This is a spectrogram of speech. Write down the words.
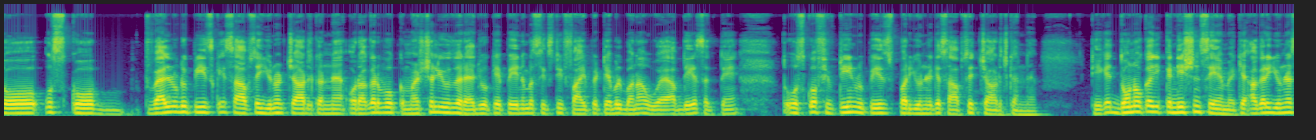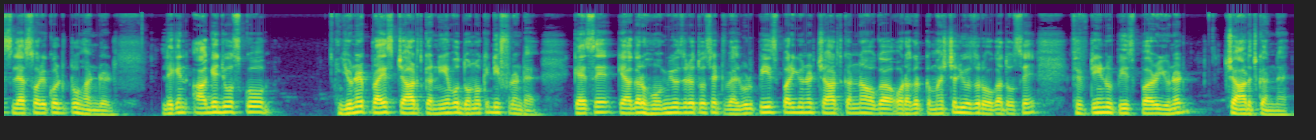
तो उसको ट्वेल्व रुपीज़ के हिसाब से यूनिट चार्ज करना है। और अगर वो कमर्शियल यूज़र है, जो कि पे नंबर सिक्सटी फाइव पर टेबल बना हुआ है, आप देख सकते हैं तो उसको फिफ्टीन रुपीज़ पर यूनिट के हिसाब से चार्ज करना है। ठीक है? दोनों का कंडीशन सेम है कि अगर यूनिट्स लेस और इक्वल टू टू हंड्रेड लेकिन आगे जो उसको यूनिट प्राइस चार्ज करनी है, वो दोनों की डिफरेंट है। कैसे? कि अगर होम यूज़र है तो उसे twelve rupees per unit charge करना होगा और अगर कमर्शियल यूज़र होगा तो उसे fifteen rupees per unit charge करना है।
